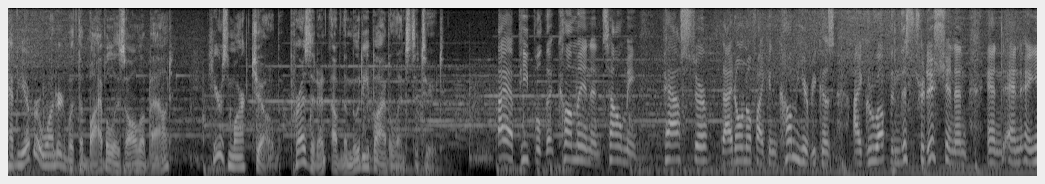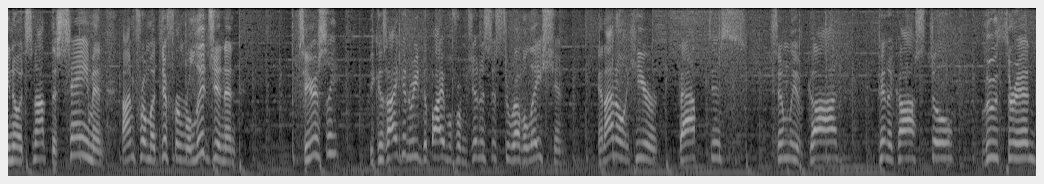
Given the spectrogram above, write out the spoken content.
Have you ever wondered what the Bible is all about? Here's Mark Jobe, president of the Moody Bible Institute. I have people that come in and tell me, Pastor, I don't know if I can come here because I grew up in this tradition and, and, and, and, you know, it's not the same and I'm from a different religion. And seriously? Because I can read the Bible from Genesis to Revelation and I don't hear Baptist, Assembly of God, Pentecostal, Lutheran,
